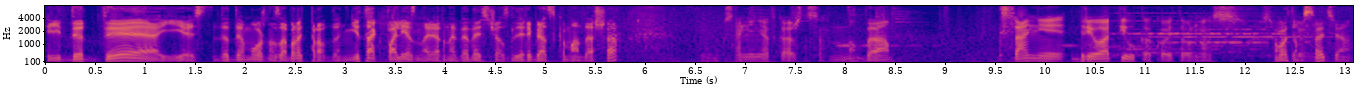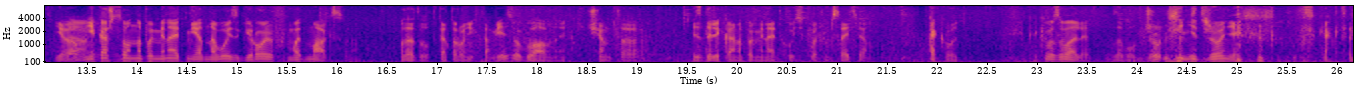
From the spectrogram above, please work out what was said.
И ДД есть. ДД можно забрать, правда. Не так полезно, наверное, ДД сейчас для ребят с команды Ашар. Ну, Ксани не откажется. Ну да. Ксани древопил какой-то у нас. В этом Смотрю. сете. Я- Да. Мне кажется, он напоминает мне одного из героев Мэд Макса. Вот этот вот, который у них там ездил, главный. Чем-то издалека напоминает Хусик в этом сете. Как его, как его звали? Забыл. Джо... Не Джонни. Как-то.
